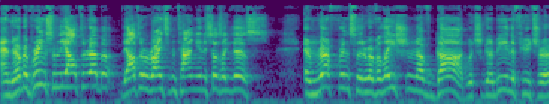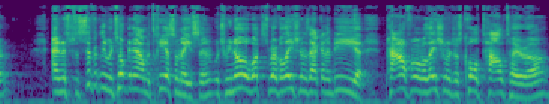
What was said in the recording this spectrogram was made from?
And the Rebbe brings from the Alter Rebbe. The Alter Rebbe writes in Tanya and it says like this, in reference to the revelation of God, which is going to be in the future, and specifically we're talking now about Tchias Mesim, which we know what's revelation is that going to be a powerful revelation which is called Tal Torah.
